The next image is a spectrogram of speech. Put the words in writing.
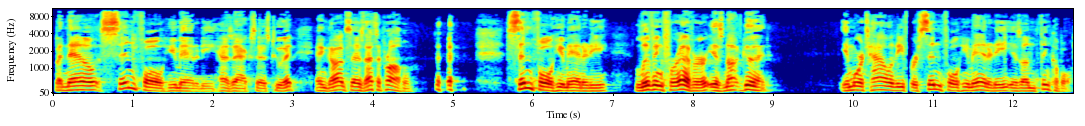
But now sinful humanity has access to it, and God says that's a problem. sinful humanity living forever is not good. Immortality for sinful humanity is unthinkable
